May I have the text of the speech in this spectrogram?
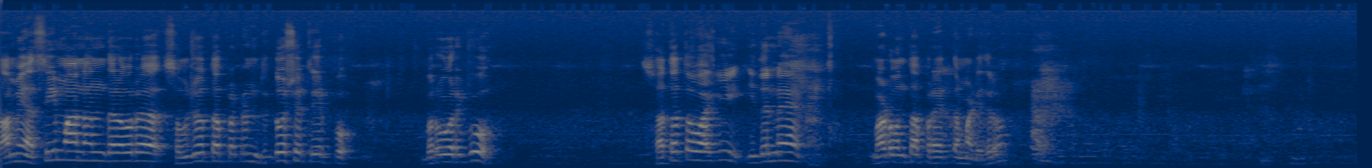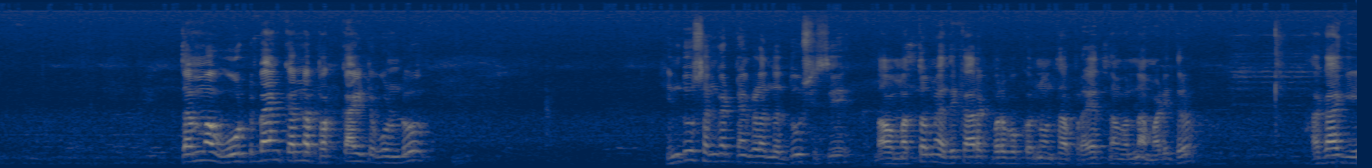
ಸ್ವಾಮಿ ಅಸೀಮಾನಂದರವರ ಸಂಜೋತ ಪ್ರಕರಣ ನಿರ್ದೋಷ ತೀರ್ಪು ಬರುವವರೆಗೂ ಸತತವಾಗಿ ಇದನ್ನೇ ಮಾಡುವಂಥ ಪ್ರಯತ್ನ ಮಾಡಿದರು. ತಮ್ಮ ವೋಟ್ ಬ್ಯಾಂಕನ್ನು ಪಕ್ಕ ಇಟ್ಟುಕೊಂಡು ಹಿಂದೂ ಸಂಘಟನೆಗಳನ್ನು ದೂಷಿಸಿ ನಾವು ಮತ್ತೊಮ್ಮೆ ಅಧಿಕಾರಕ್ಕೆ ಬರಬೇಕು ಅನ್ನುವಂಥ ಪ್ರಯತ್ನವನ್ನು ಮಾಡಿದರು. ಹಾಗಾಗಿ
